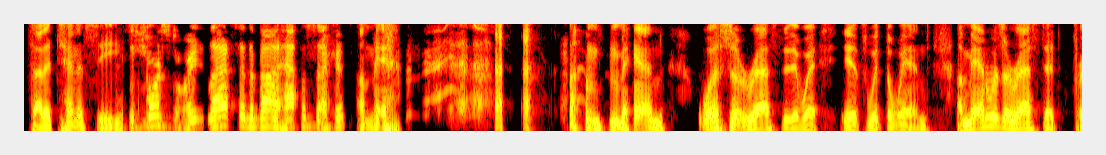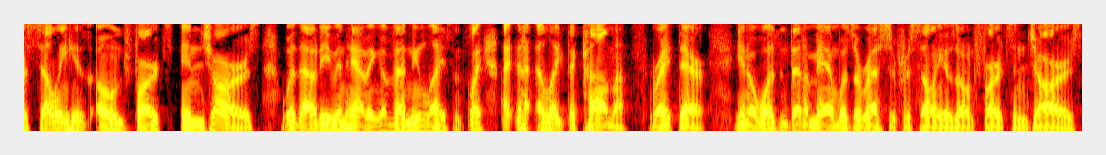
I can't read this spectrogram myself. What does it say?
It's out of Tennessee. It's a short story. It lasted about half a second. A man, a man was arrested. It's with the wind. A man was arrested for selling his own farts in jars without even having a vending license. Like I, I like the comma right there. You know, it wasn't that a man was arrested for selling his own farts in jars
